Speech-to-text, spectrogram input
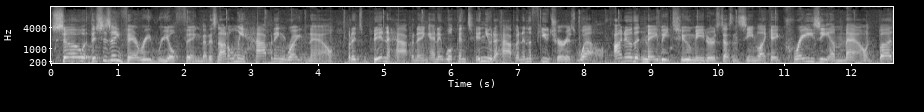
So this is a very real thing that is not only happening right now, but it's been happening and it will continue to happen in the future as well. I know that maybe 2 meters doesn't seem like a crazy amount, but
